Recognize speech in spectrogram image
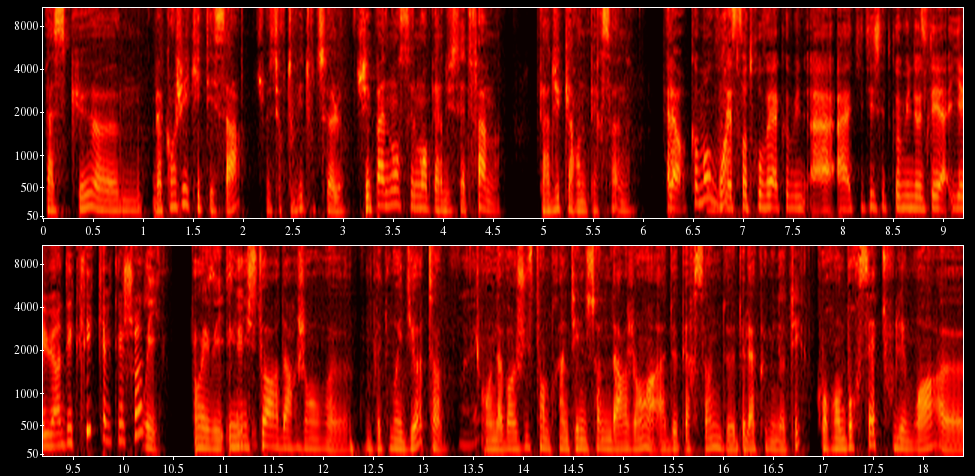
parce que euh, bah, quand j'ai quitté ça, je me suis retrouvée toute seule. J'ai pas non seulement perdu cette femme, perdu 40 personnes. Alors, comment vous êtes retrouvée à, quitter cette communauté? Il y a eu un déclic, quelque chose? Oui, oui, oui. une histoire d'argent euh, complètement idiote. On avait juste emprunté une somme d'argent à deux personnes de, la communauté qu'on remboursait tous les mois euh,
